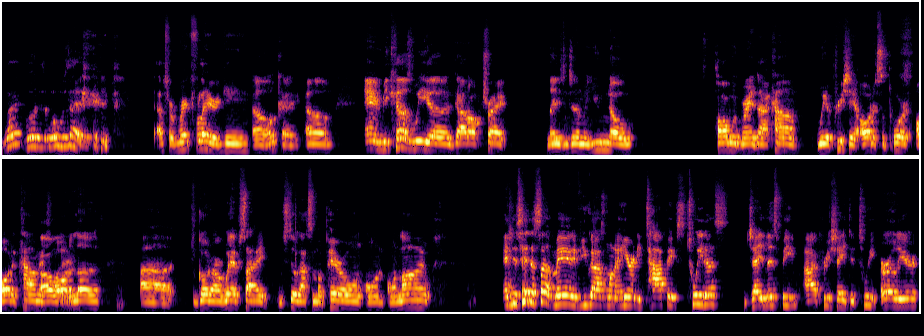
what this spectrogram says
what? What, is, what was that? That's for Ric Flair again. Oh, okay. Um, and because we uh, got off track, ladies and gentlemen, you know hardwoodbrand.com. We appreciate all the support, all the comments, all the love. Uh, go to our website. We still got some apparel on, on online. And just hit us up, man. If you guys want to hear any topics, tweet us. Jay Lispy, I appreciate the tweet earlier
